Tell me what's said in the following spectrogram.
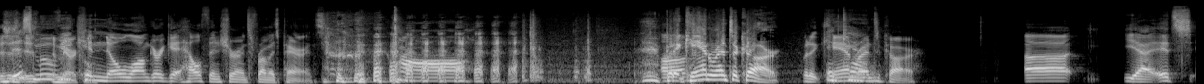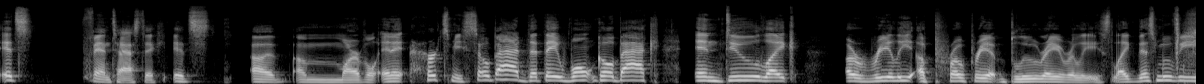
This, is This is a movie miracle. can no longer get health insurance from his parents, Aw. But it can rent a car. but it can, can. rent a car. Uh, yeah, it's it's fantastic. It's a, a marvel, and it hurts me so bad that they won't go back and do like a really appropriate Blu-ray release. Like this movie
